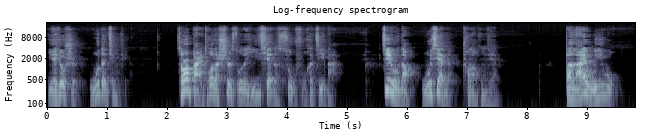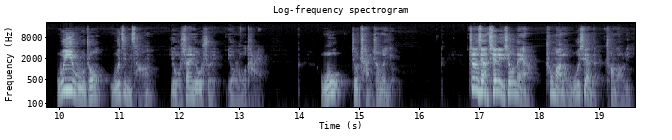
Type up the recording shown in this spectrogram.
也就是无的境界，从而摆脱了世俗的一切的束缚和羁绊，进入到无限的创造空间。本来无一物，无一物中无尽藏，有山有水有楼台，无就产生了有。正像千利休那样，充满了无限的创造力。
